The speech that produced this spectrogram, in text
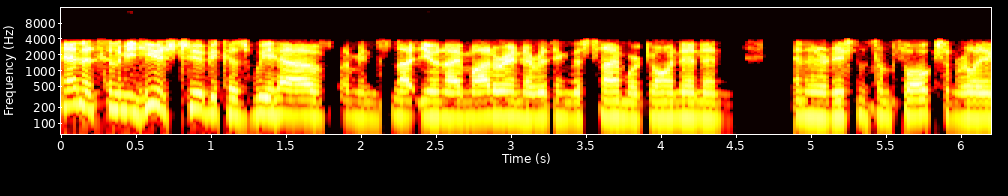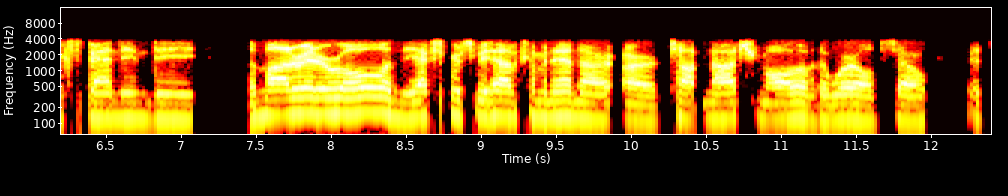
And it's going to be huge too because we have, I mean, it's not you and I moderating everything this time. We're going in and, and introducing some folks and really expanding the, the moderator role and the experts we have coming in are, are top notch from all over the world. So it's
